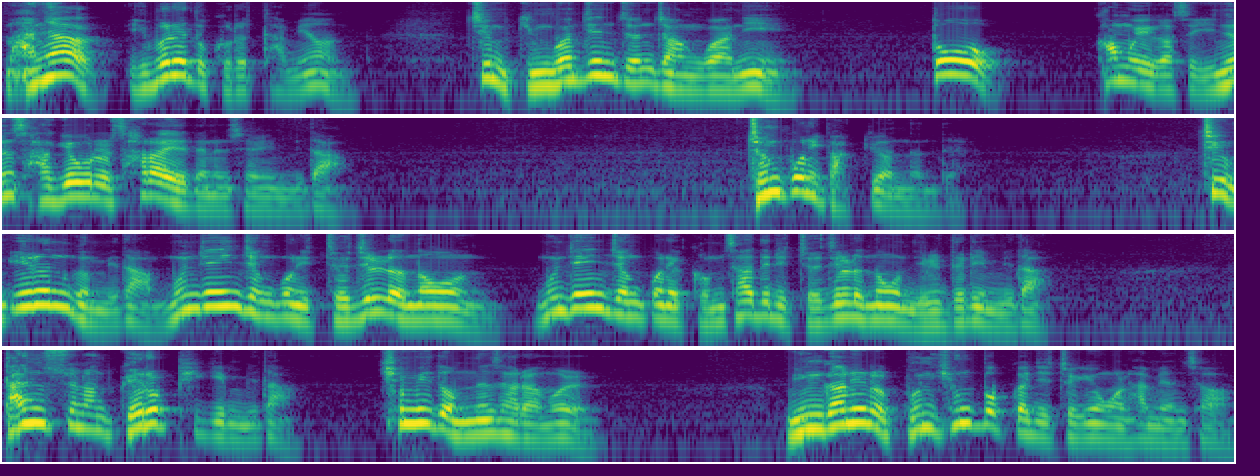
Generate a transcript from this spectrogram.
만약 이번에도 그렇다면 지금 김관진 전 장관이 또 감옥에 가서 2년 4개월을 살아야 되는 셈입니다. 정권이 바뀌었는데 지금 이런 겁니다. 문재인 정권이 저질러 놓은 문재인 정권의 검사들이 저질러 놓은 일들입니다. 단순한 괴롭히기입니다. 혐의도 없는 사람을 민간인을 군 형법까지 적용을 하면서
